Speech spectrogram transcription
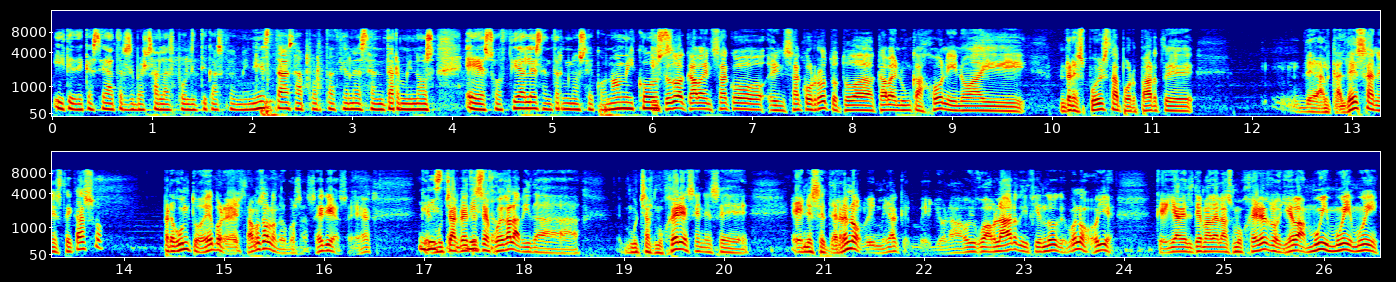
y que de que sea transversal las políticas feministas, aportaciones en términos eh, sociales, en términos económicos. Y todo acaba en saco, en saco roto, todo acaba en un cajón y no hay respuesta por parte de la alcaldesa en este caso. Pregunto, ¿eh? Porque estamos hablando de cosas serias, ¿eh? Que muchas veces se juega la vida muchas mujeres en ese, en ese terreno. Y mira, que yo la oigo hablar diciendo que, bueno, oye, que ella el tema de las mujeres lo lleva muy, muy, muy,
